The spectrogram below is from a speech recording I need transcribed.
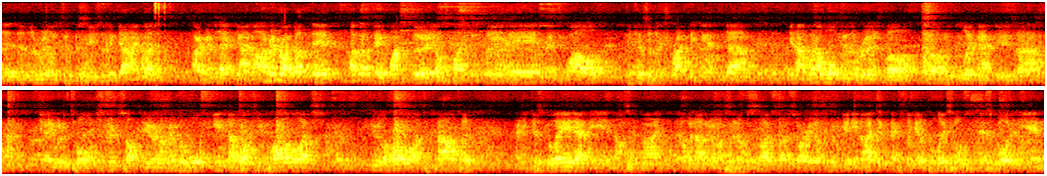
The, the, the real intricacies of the game, but I remember that game. I remember I got there. I got there 1.30. I was supposed to be there at 12 because of the traffic. And, um, you know, when I walked in the rooms, well, was with Blue Matthews. Um, you know, he would have torn strips off you. And I remember walking in, they watching highlights, a few of the highlights of Carlton. And he just glared at me and I said, mate, and I went over to him and I said, I'm so, so sorry. I couldn't get in. I had to actually get a police escort in the end.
